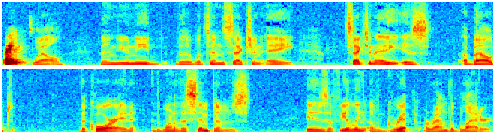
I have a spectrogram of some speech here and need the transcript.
Right. well, then you need the what's in section A. Section A is about the core, and one of the symptoms is a feeling of grip around the bladder.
